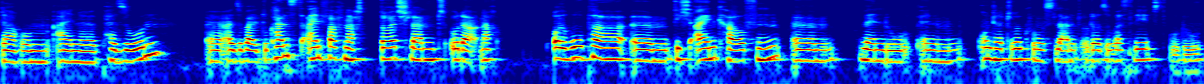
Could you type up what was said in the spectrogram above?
darum, eine Person, also weil du kannst einfach nach Deutschland oder nach Europa ähm, dich einkaufen, ähm, wenn du in einem Unterdrückungsland oder sowas lebst, wo du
